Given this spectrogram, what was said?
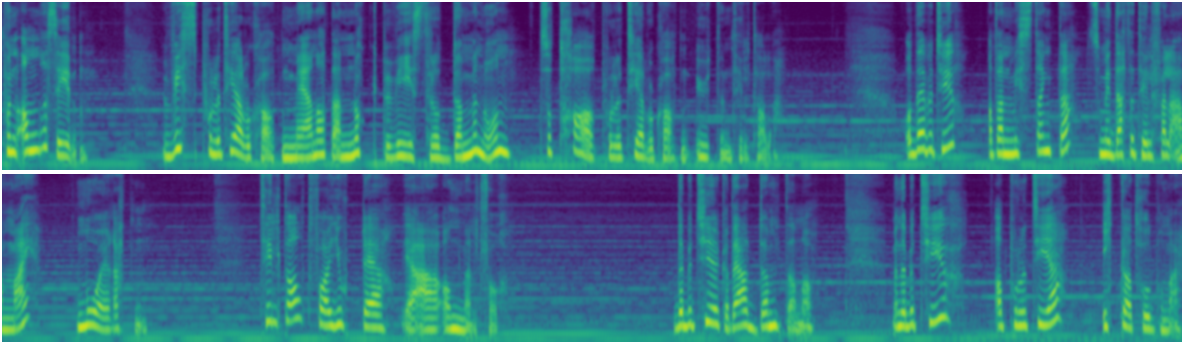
På den andre siden, hvis politiadvokaten mener at det er nok bevis til å dømme noen, så tar politiadvokaten ut en tiltale. Og det betyr at den mistenkte, som i dette tilfellet er meg, må i retten. Tiltalt for å ha gjort det jeg er anmeldt for. Det betyr ikke at jeg er dømt ennå, men det betyr at politiet ikke har trodd på meg.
